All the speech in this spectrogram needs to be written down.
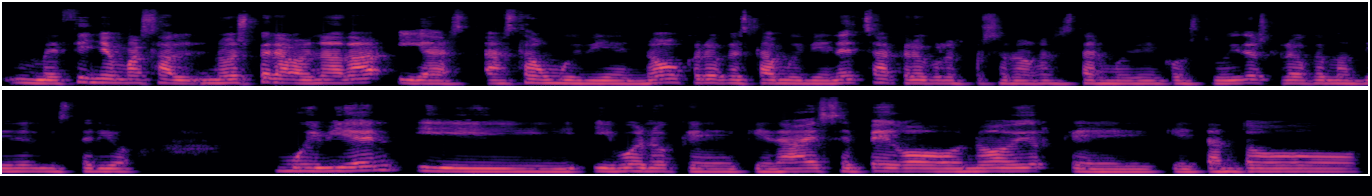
me ciño más al, no esperaba nada y ha estado muy bien, ¿no? Creo que está muy bien hecha, creo que los personajes están muy bien construidos, creo que mantiene el misterio muy bien y, bueno, que, da ese pego noir que, que tanto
